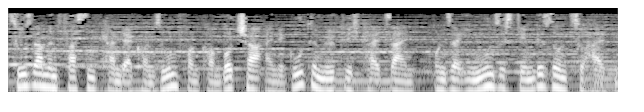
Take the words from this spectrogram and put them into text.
Zusammenfassend kann der Konsum von Kombucha eine gute Möglichkeit sein, unser Immunsystem gesund zu halten.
